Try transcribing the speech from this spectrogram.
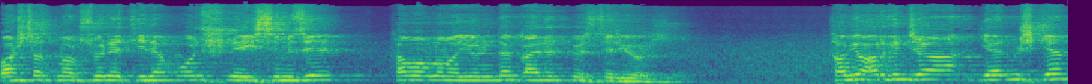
başlatmak suretiyle Oruç Reisimizi tamamlama yönünde gayret gösteriyoruz. Tabi Argınca gelmişken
